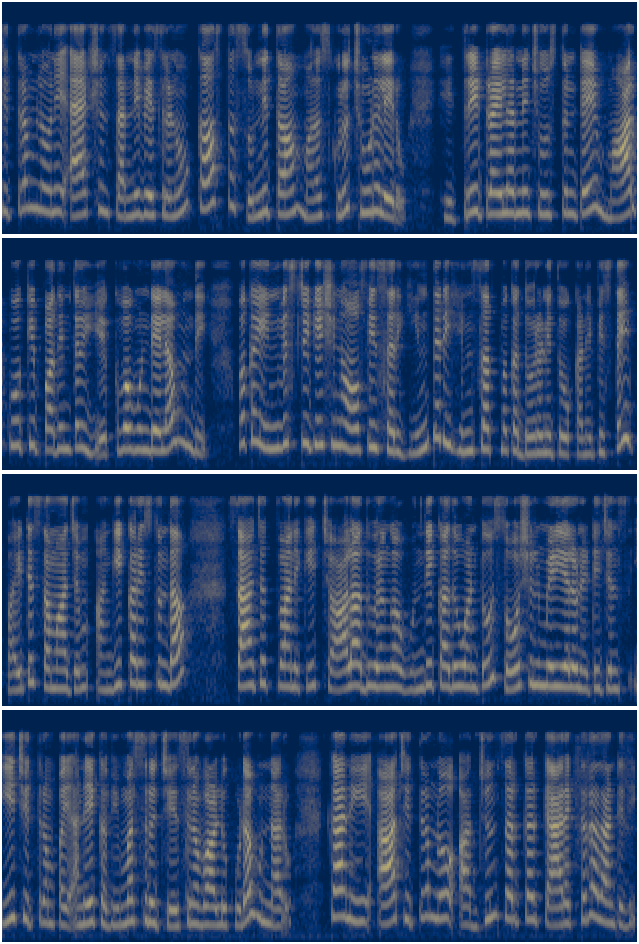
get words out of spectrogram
చిత్రంలోని యాక్షన్ సన్నివేశాలను కాస్త సున్నిత మనస్కులు చూడలేరు. హిత్రీ ట్రైలర్ని చూస్తుంటే మార్కోకి పదింతలు ఎక్కువ ఉండేలా ఉంది. ఒక ఇన్వెస్టిగేషన్ ఆఫీసర్ ఇంతటి హింసాత్మక ధోరణితో కనిపిస్తే బయట సమాజం అంగీకరిస్తుందా? సహజత్వానికి చాలా దూరంగా ఉంది కదూ అంటూ సోషల్ మీడియాలో నెటిజన్స్ ఈ చిత్రంపై అనేక విమర్శలు చేసిన వాళ్ళు కూడా ఉన్నారు. కానీ ఆ చిత్రంలో అర్జున్ సర్కార్ క్యారెక్టర్ అలాంటిది.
